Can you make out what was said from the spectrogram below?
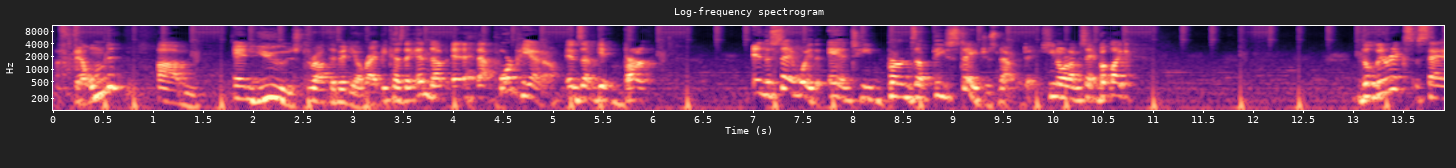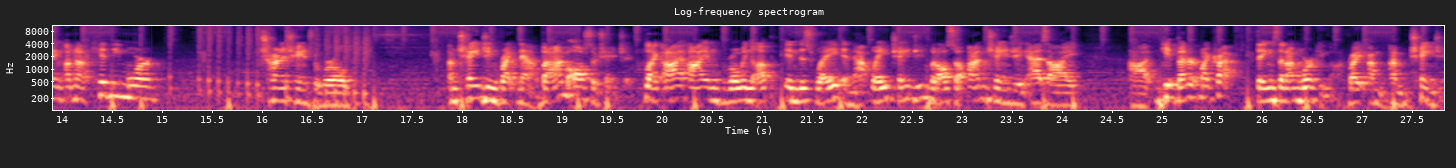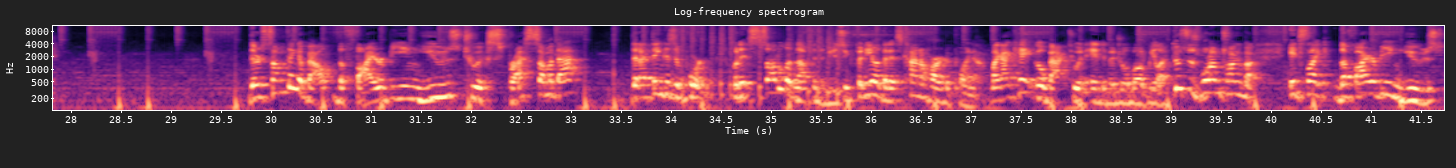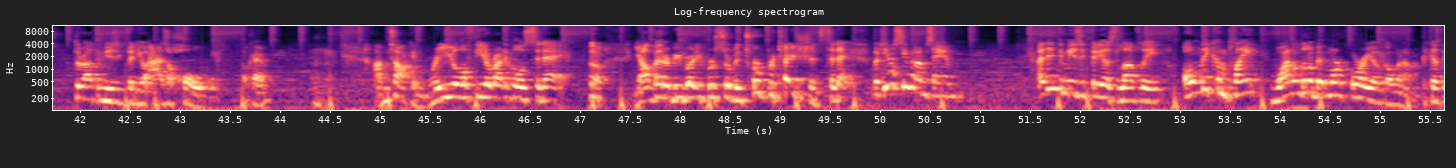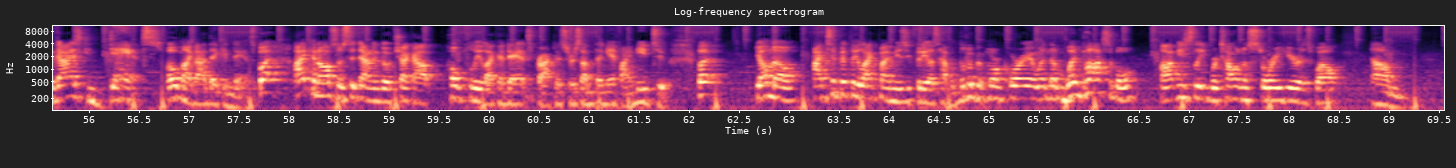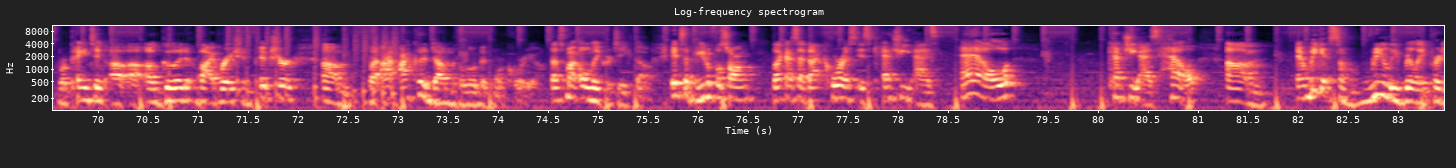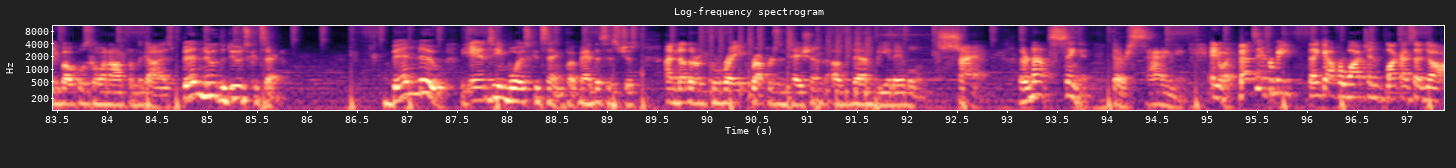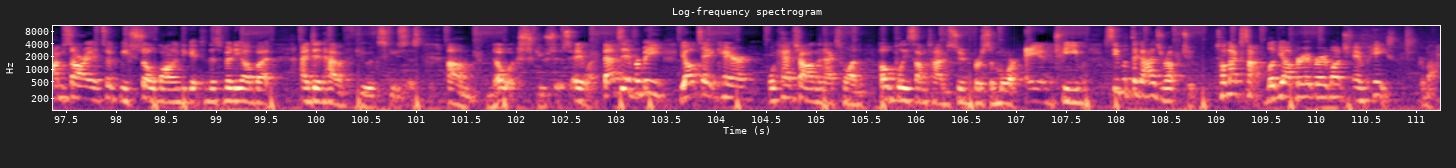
filmed. Um, and used throughout the video, right? Because they end up, eh, that poor piano ends up getting burnt in the same way that &TEAM burns up these stages nowadays. You know what I'm saying? But like, the lyrics saying, I'm not a kid anymore, trying to change the world, I'm changing right now, but I'm also changing. Like I, I'm growing up in this way, in that way, changing, but also I'm changing as I uh, get better at my craft, things that I'm working on, right? I'm, I'm changing. There's something about the fire being used to express some of that that I think is important, but it's subtle enough in the music video that it's kind of hard to point out. Like I can't go back to an individual mode and be like, this is what I'm talking about. It's like the fire being used throughout the music video as a whole, okay? I'm talking real theoreticals today. Y'all better be ready for some interpretations today. But y'all see what I'm saying? I think the music video is lovely. Only complaint, want a little bit more choreo going on because the guys can dance. Oh my God, they can dance. But I can also sit down and go check out hopefully like a dance practice or something if I need to. But y'all know, I typically like my music videos have a little bit more choreo in them when possible. Obviously, we're telling a story here as well. Um, we're painting a, a, good vibration picture, um, but I, I could have done with a little bit more choreo. That's my only critique though. It's a beautiful song. Like I said, that chorus is catchy as hell. Catchy as hell. Um, and we get some really, really pretty vocals going on from the guys. Ben knew the dudes could sing. Ben knew the &TEAM boys could sing, but man, this is just another great representation of them being able to sing. They're not singing, they're singing. Anyway, that's it for me. Thank y'all for watching. Like I said, y'all, I'm sorry it took me so long to get to this video, but I did have a few excuses. Um, no excuses. Anyway, that's it for me. Y'all take care. We'll catch y'all on the next one, hopefully sometime soon for some more &TEAM. See what the guys are up to. Till next time, love y'all very, very much, and peace. Goodbye.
